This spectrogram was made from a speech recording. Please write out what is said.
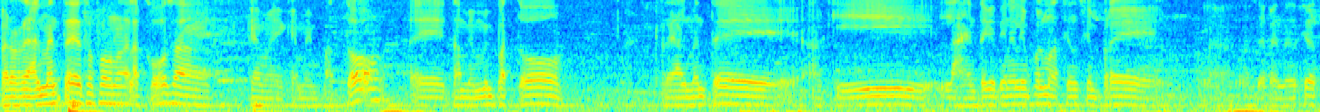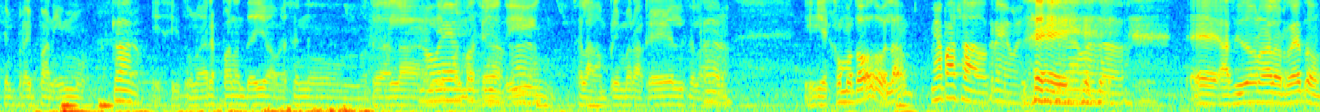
pero realmente eso fue una de las cosas que me, que me impactó. también me impactó realmente aquí la gente que tiene la información siempre dependencias siempre hay panismo. Claro. Y si tú no eres panas de ellos, a veces no, no te dan la, No la información contigo, a ti. claro. Se la dan primero a aquel, se la Claro. dan. Y es como todo, ¿verdad? Me ha pasado, créeme. Sí. Me ha pasado. Eh, ha sido uno de los retos.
